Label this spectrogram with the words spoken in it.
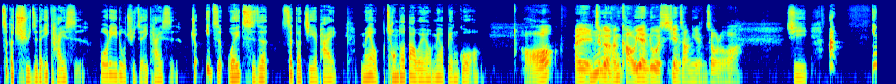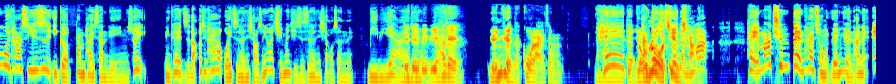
这个曲子的一开始。玻璃路曲子一开始就一直维持着这个节拍，没有从头到尾没有变过。哦，哎、欸，这个很考验，如果是现场演奏的话，是啊，因为它其实是一个半拍三连音，所以你可以知道，而且它要维持很小声，因为前面其实是很小声的。B B 啊，对对，B B，它得远远的过来，这种嘿，对，由弱渐强。嘿，妈群变还从远远安内，哎，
